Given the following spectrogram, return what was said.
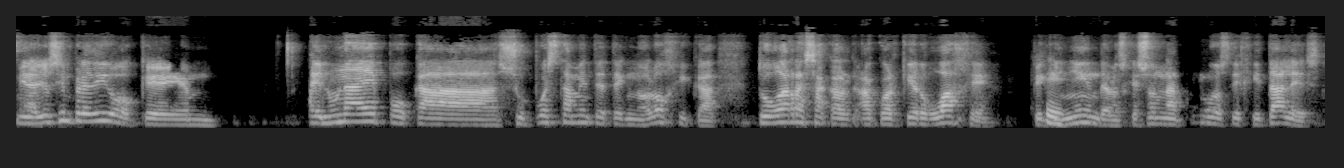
Mira, yo siempre digo que en una época supuestamente tecnológica, tú agarras a, cualquier guaje pequeñín de los que son nativos digitales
